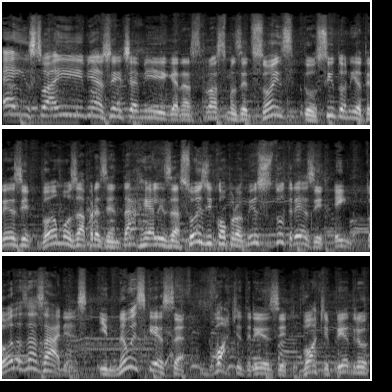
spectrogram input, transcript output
É isso aí, minha gente amiga. Nas próximas edições do Sintonia 13, vamos apresentar realizações e compromissos do 13 em todas as áreas. E não esqueça, vote 13, vote Pedro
